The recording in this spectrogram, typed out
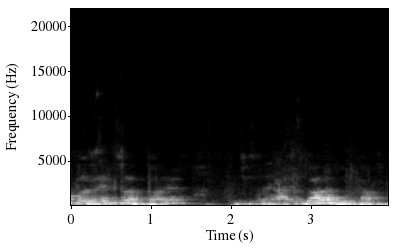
con Lorenzo l'attore che ci suonerà un do alla turca.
